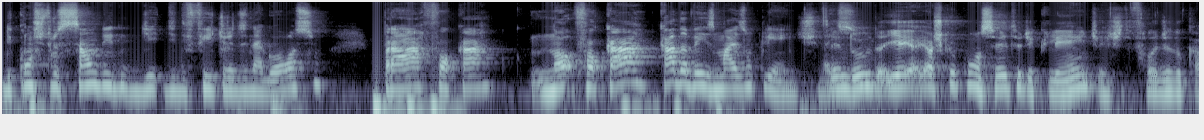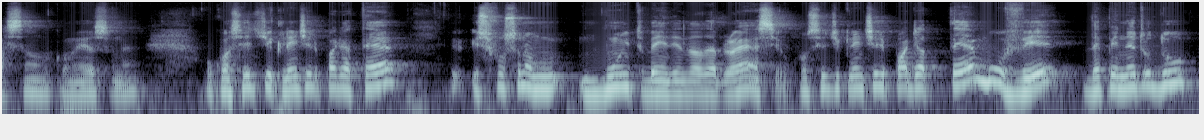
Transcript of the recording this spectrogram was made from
de construção de, de, de feature de negócio para focar, no, focar cada vez mais no cliente. Né? Sem dúvida. E eu acho que o conceito de cliente, a gente falou de educação no começo, né? O conceito de cliente ele pode até isso funciona muito bem dentro da AWS. O conceito de cliente ele pode até mover dependendo do,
